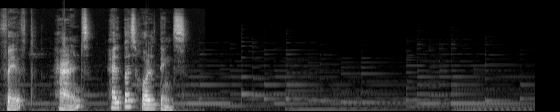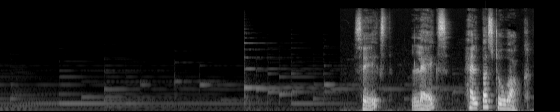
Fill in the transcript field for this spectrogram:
Fifth, hands help us hold things. Sixth, legs help us to walk.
